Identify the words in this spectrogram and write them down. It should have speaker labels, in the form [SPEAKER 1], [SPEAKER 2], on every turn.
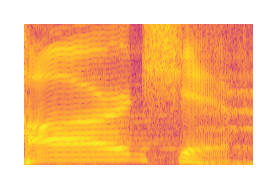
[SPEAKER 1] Hard Shift.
